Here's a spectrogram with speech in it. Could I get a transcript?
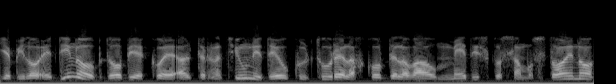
je bilo edino obdobje, ko je alternativni del kulture lahko deloval medijsko samostojno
